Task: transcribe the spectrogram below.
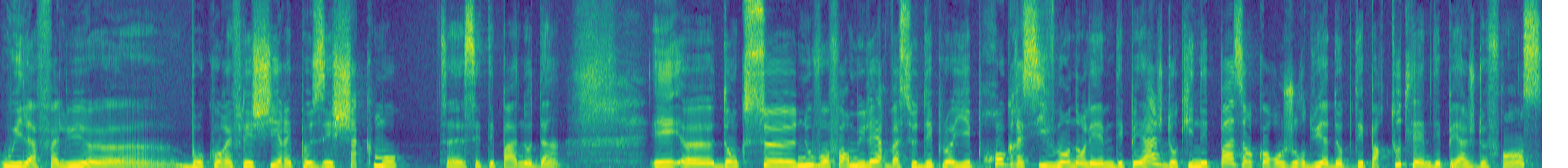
où il a fallu euh, beaucoup réfléchir et peser chaque mot. C'était pas anodin. Et euh, donc ce nouveau formulaire va se déployer progressivement dans les MDPH, donc il n'est pas encore aujourd'hui adopté par toutes les MDPH de France.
